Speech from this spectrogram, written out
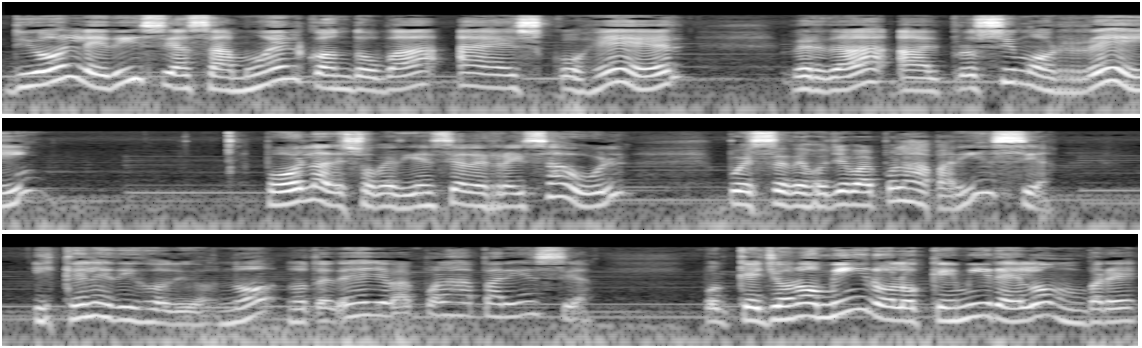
Dios le dice a Samuel cuando va a escoger, ¿verdad?, al próximo rey, por la desobediencia del rey Saúl, pues se dejó llevar por las apariencias. ¿Y qué le dijo Dios? No, no te dejes llevar por las apariencias, porque yo no miro lo que mira el hombre,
